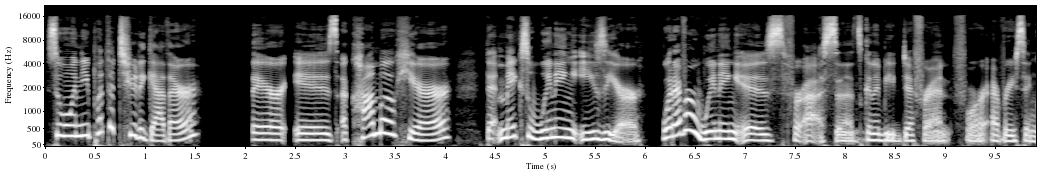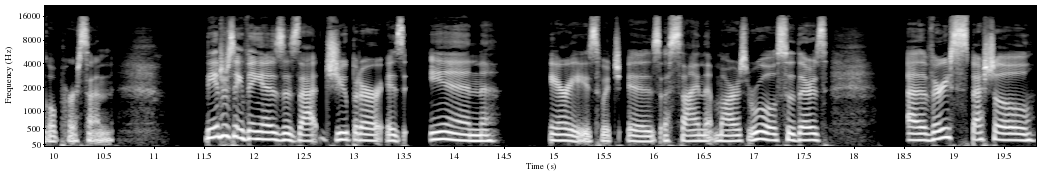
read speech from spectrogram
So, when you put the two together, there is a combo here that makes winning easier. Whatever winning is for us, and it's going to be different for every single person. The interesting thing is, is that Jupiter is in Aries, which is a sign that Mars rules. So there's a very special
